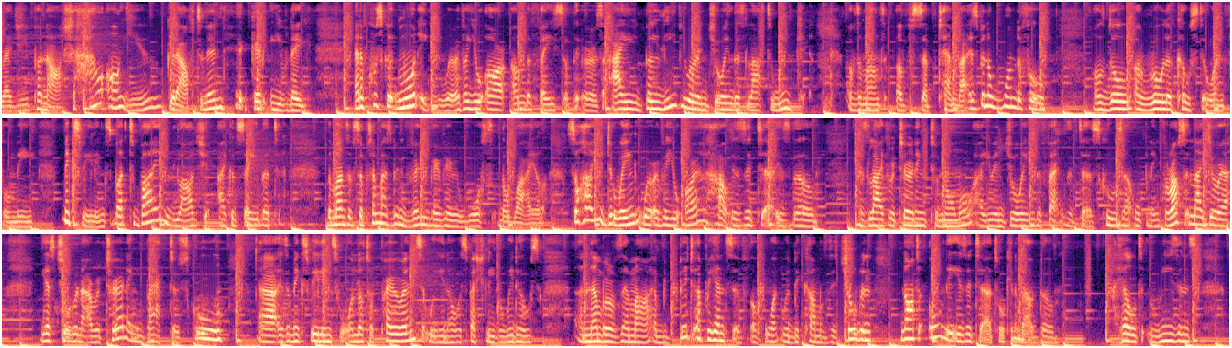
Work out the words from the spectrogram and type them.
Reggie Panache. How are you? Good afternoon, good evening, and of course, good morning, wherever you are on the face of the earth. I believe you are enjoying this last week of the month of September. It's been a wonderful although a roller coaster one for me. Mixed feelings, but by and large, I could say that the month of September has been very, very, very worth the while. So, how are you doing wherever you are? How is it? Uh, is the is life returning to normal? Are you enjoying the fact that uh, schools are opening for us in Nigeria? Yes, children are returning back to school. Uh, it's a mixed feelings for a lot of parents, you know, especially the widows a number of them are a bit apprehensive of what would become of the children. Not only is it uh, talking about the health reasons,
